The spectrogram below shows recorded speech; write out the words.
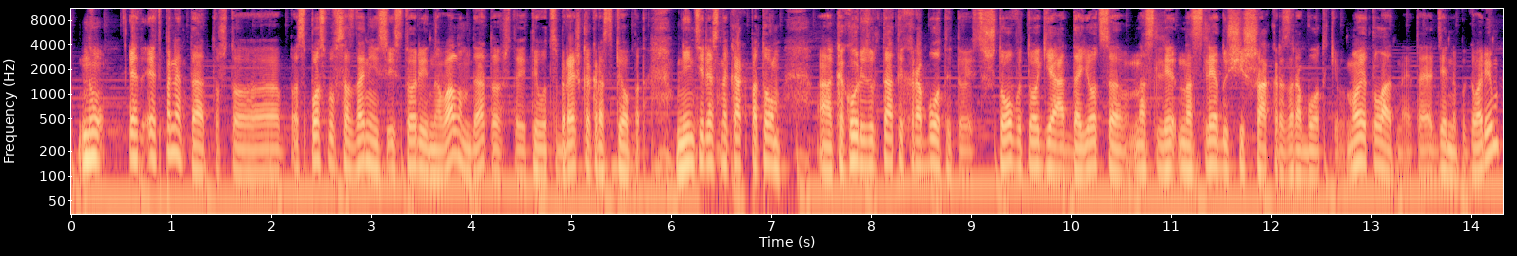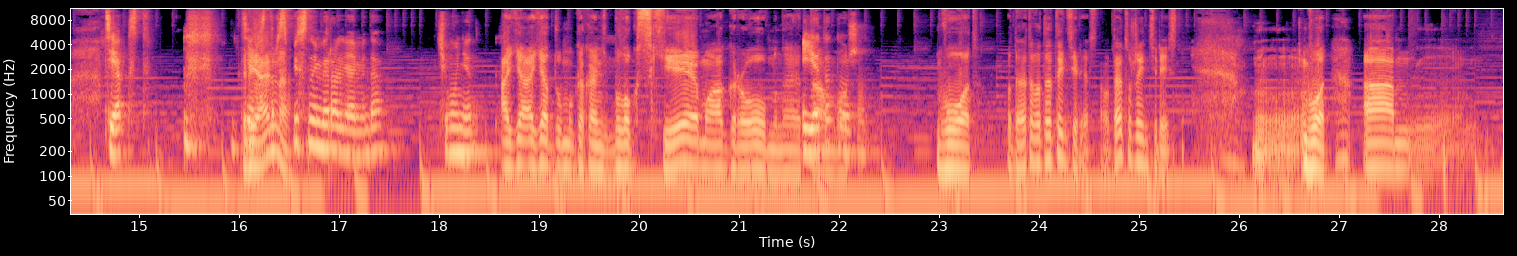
Ну, это, это понятно, да, то, что э, способов создания истории навалом, да, то, что ты вот собираешь как раз-таки опыт. Мне интересно, как потом, а, какой результат их работы, то есть, что в итоге отдается на, след, на следующий шаг разработки. Но это ладно, это отдельно поговорим. Текст. Реально? Текст с писными ролями, да. Чему нет? А я, я думаю, какая-нибудь блок-схема огромная. И это вот. тоже. Вот. Вот это, вот это интересно. Вот это уже интересней. Вот. А,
